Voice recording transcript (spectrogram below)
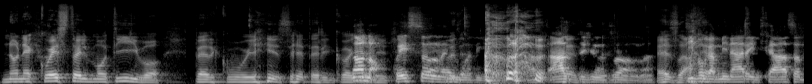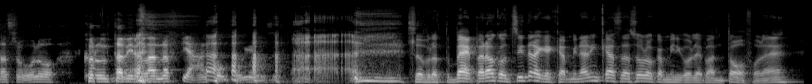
non è questo il motivo per cui siete rincoglioniti. No, no, questo non è il motivo. Altri ce ne sono. Esatto. Tipo camminare in casa da solo con un tapirolanno a fianco, un pochino sì. Soprattutto, beh, però considera che camminare in casa da solo cammini con le pantofole, eh?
